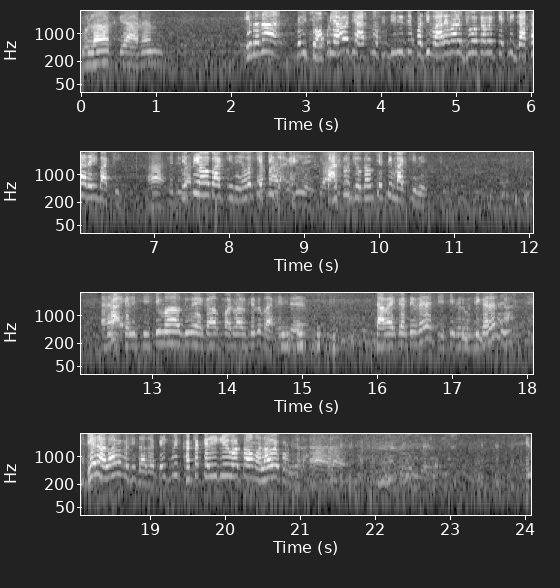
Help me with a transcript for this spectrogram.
ઉલ્લાસ કે આનંદ? એ દાદા પેલી ચોપડી આવે છે આત્મસિદ્ધિ ની પછી વારે વારે જુઓ કે હવે કેટલી ગાથા રહી બાકી. કેટલી હવે બાકી રહી હવે કેટલી પાછળ જોઈએ. જુઓ કે કેટલી બાકી રહી. અને પેલી શીશી માં જુએ કે પડવાનું કેટલું બાકી છે. ચાવાઈ કરતી કરે શીશી પેલી ઊંધી કરે ને? એને હલાવે પછી દાદા કંઈક ખટક કરી ગયું હોય તો આમ હલાવે પણ ખરા. એ-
